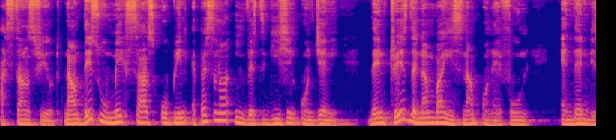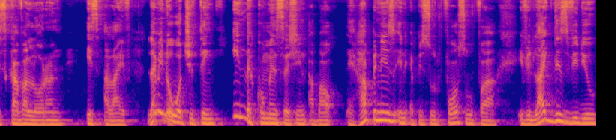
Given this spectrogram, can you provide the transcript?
at Stansfield. Now, this will make Saxe open a personal investigation on Jenny then trace the number he snapped on her phone and then discover Lauren is alive. Let me know what you think in the comment section about the happenings in episode 4 so far. If you like this video,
